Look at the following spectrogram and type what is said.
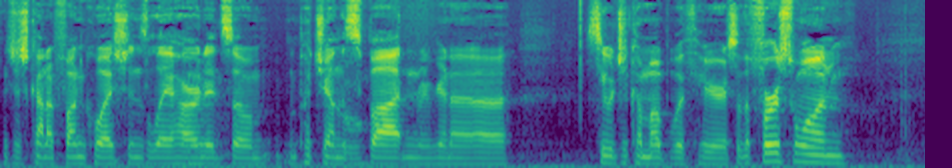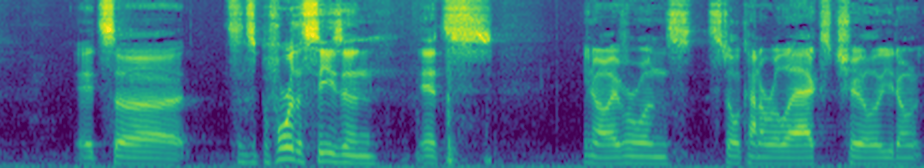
It's just kind of fun questions, lighthearted. So I'm gonna put you on the spot, and we're gonna see what you come up with here. So the first one, it's uh, since before the season, it's you know everyone's still kind of relaxed, chill. You don't.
